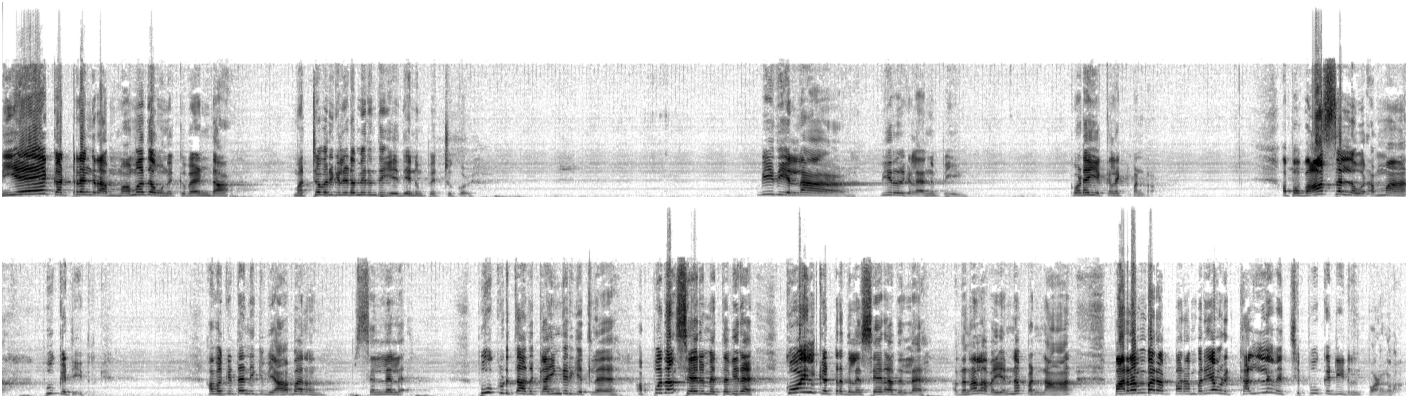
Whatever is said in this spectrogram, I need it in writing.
நீயே கட்டுறங்கிற மமத உனக்கு வேண்டாம். மற்றவர்களிடமிருந்து ஏதேனும் பெற்றுக்கொள். வீதியெல்லாம் வீரர்களை அனுப்பி கொடையை கலெக்ட் பண்ணுறான் அப்போ வாசல்ல ஒரு அம்மா பூ கட்டிகிட்டு இருக்கு. அவகிட்ட இன்னைக்கு வியாபாரம் செல்லலை. பூ கொடுத்தா அது கைங்கரியத்தில். அப்போதான் சேருமே தவிர கோயில் கட்டுறதுல சேராதில்ல. அதனால் அவள் என்ன பண்ணா பரம்பரை பரம்பரையாக ஒரு கல்லை வச்சு பூ கட்டிகிட்டு இருப்பாங்களாம்.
